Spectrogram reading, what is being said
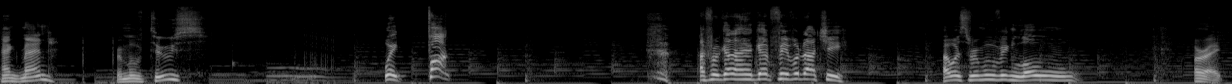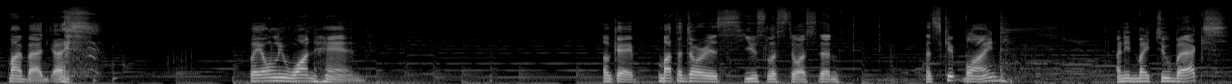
Hangman. Remove twos. Wait, fuck! I forgot I got Fibonacci. I was removing low. Alright, my bad, guys. Play only one hand. Okay, Matador is useless to us then. Let's skip blind. I need my two backs.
